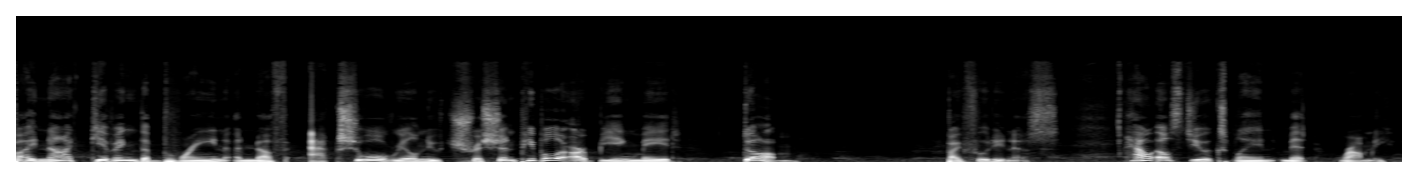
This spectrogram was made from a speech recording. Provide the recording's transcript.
by not giving the brain enough actual real nutrition, people are being made dumb by foodiness. How else do you explain Mitt Romney?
